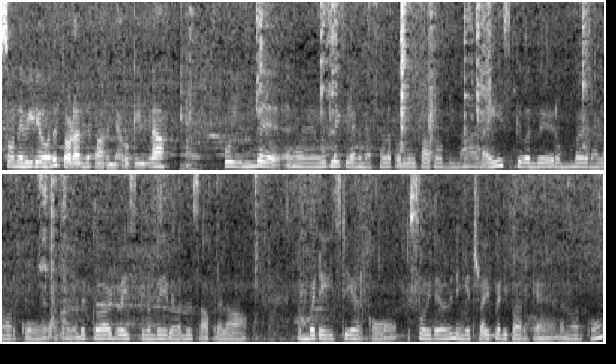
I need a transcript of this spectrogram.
ஸோ அந்த வீடியோ வந்து தொடர்ந்து பாருங்கள் ஓகேங்களா இப்போது இந்த உருளைக்கிழங்கு மசாலா பொரியல் பார்த்தோம் அப்படின்னா ரைஸ்க்கு வந்து ரொம்ப நல்லாயிருக்கும். அப்புறம் வந்து கர்ட் ரைஸ்க்கு வந்து இதை வந்து சாப்பிடலாம். ரொம்ப டேஸ்டியாக இருக்கும். ஸோ இதை வந்து நீங்கள் ட்ரை பண்ணி பாருங்கள் நல்லாயிருக்கும்.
